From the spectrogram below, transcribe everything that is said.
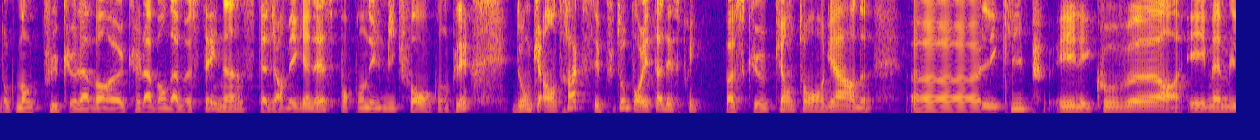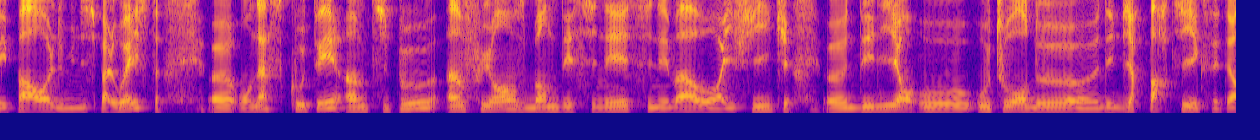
donc manque plus que la, bande à Mustaine, hein, c'est-à-dire Megadeth, pour qu'on ait le Big Four au complet. Donc Anthrax, c'est plutôt pour l'état d'esprit. Parce que quand on regarde euh, les clips et les covers et même les paroles de Municipal Waste, euh, on a ce côté un petit peu influence bande dessinée, cinéma horrifique, euh, délire autour de des beer parties, etc.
